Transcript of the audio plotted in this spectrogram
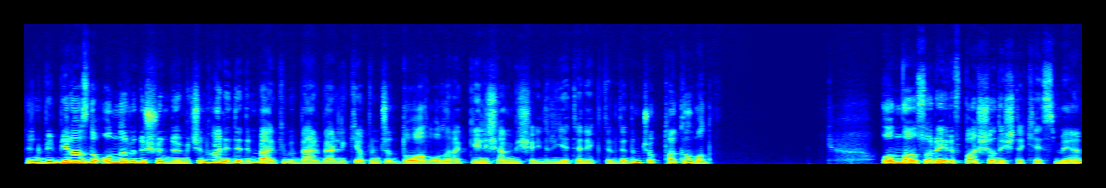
Şimdi biraz da onları düşündüğüm için hani dedim belki bir berberlik yapınca doğal olarak gelişen bir şeydir, yetenektir dedim. Çok takılmadım. Ondan sonra herif başladı işte kesmeye.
